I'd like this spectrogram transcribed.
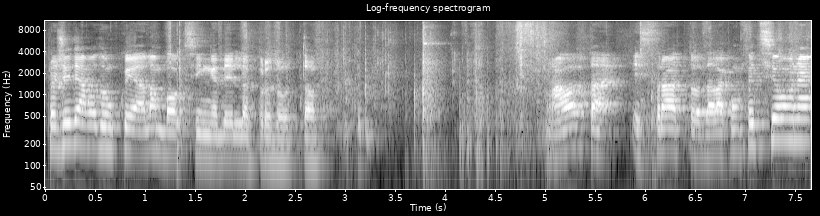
Procediamo dunque all'unboxing del prodotto. Una volta estratto dalla confezione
